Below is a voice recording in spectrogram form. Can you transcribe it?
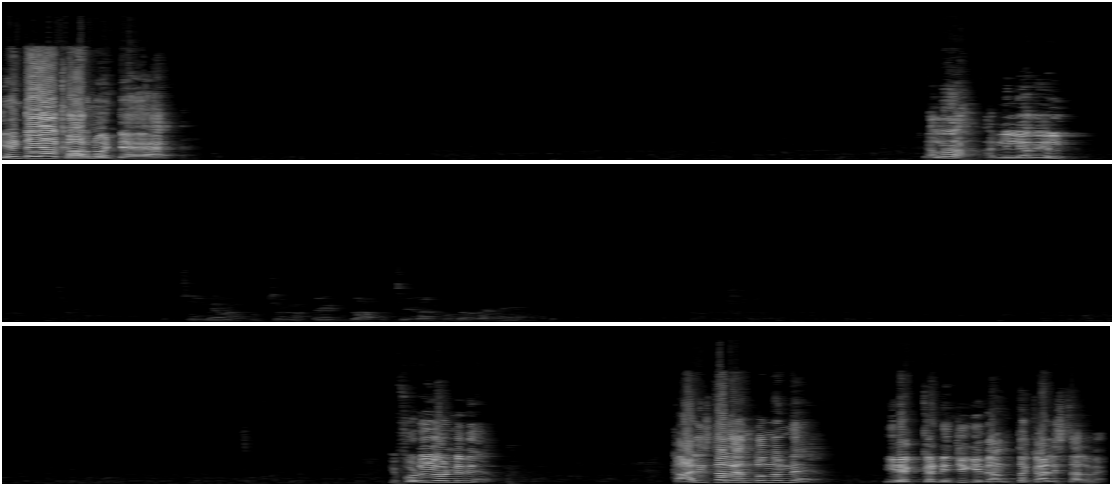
ఏంటయ్యా కారణం అంటే ఎలరా అన్ని లేదు వెళ్ళు ఈ ఫోటో చూడండి ఇది. ఖాళీ స్థలం ఎంత ఉందండి? ఈ ఎక్కడి నుంచి ఇదంతా ఖాళీ స్థలమే.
